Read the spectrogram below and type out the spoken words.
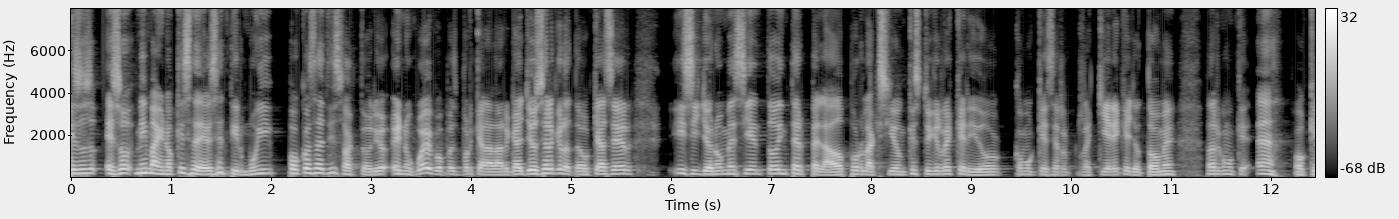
eso, eso me imagino que se debe sentir muy poco satisfactorio en un juego, pues porque a la larga yo sé el que lo tengo que hacer y si yo no me siento interpelado por la acción que estoy requerido, como que se requiere que yo tome, a ver como que, eh, ok,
